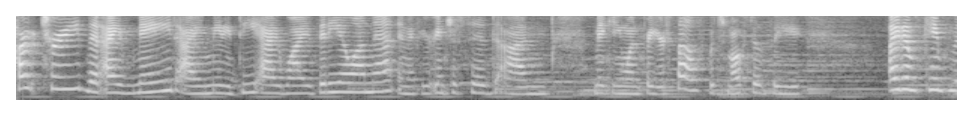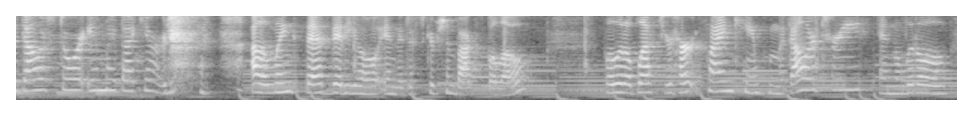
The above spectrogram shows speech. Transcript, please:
heart tree that I made. I made a DIY video on that and if you're interested on making one for yourself, which most of the items came from the dollar store in my backyard. I'll link that video in the description box below. The little bless your heart sign came from the Dollar Tree and the little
